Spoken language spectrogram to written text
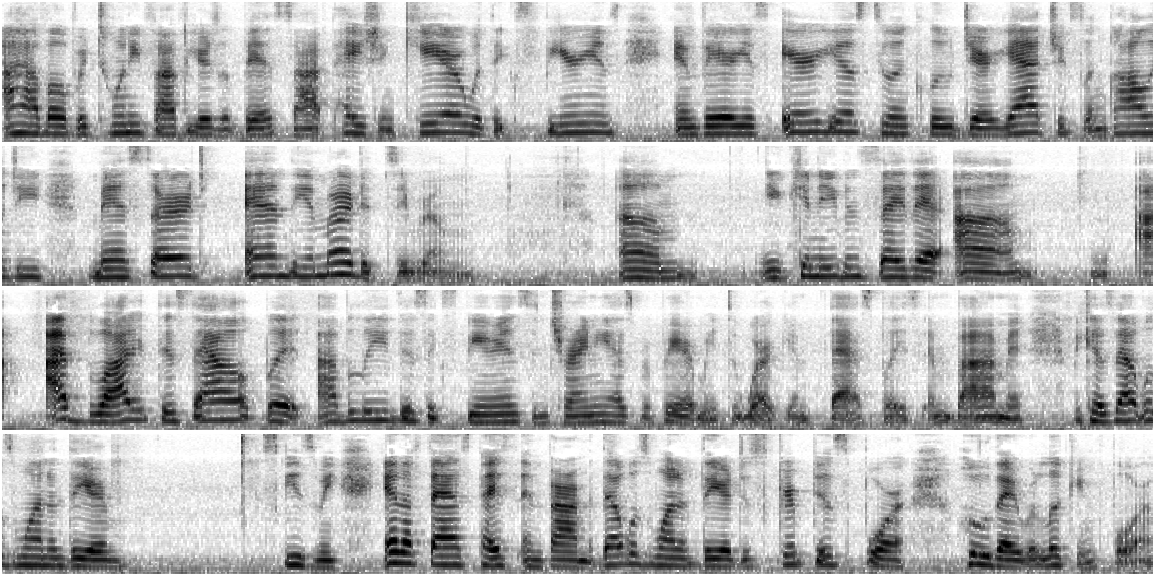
I have over 25 years of bedside patient care with experience in various areas to include geriatrics, oncology, med surg, and the emergency room. Um, you can even say that um, I, I blotted this out, but I believe this experience and training has prepared me to work in fast-paced environment because that was one of their excuse me, in a fast paced environment. That was one of their descriptives for who they were looking for.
